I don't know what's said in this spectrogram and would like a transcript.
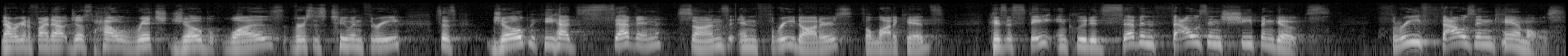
Now we're going to find out just how rich Job was. Verses 2 and 3 it says, Job, he had seven sons and three daughters. It's a lot of kids. His estate included 7,000 sheep and goats, 3,000 camels,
